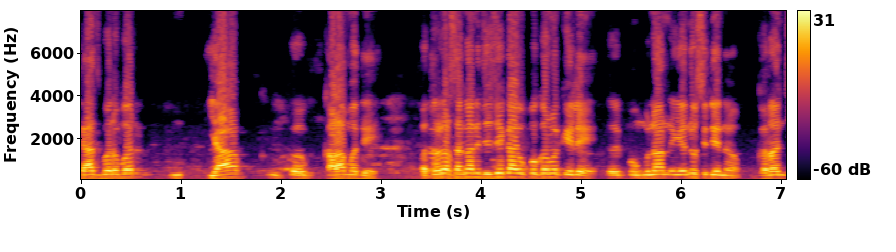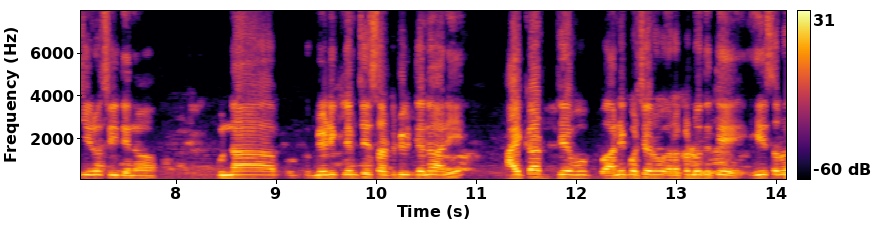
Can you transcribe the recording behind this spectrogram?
त्याचबरोबर या काळामध्ये पत्रकार संघाने जे जे काय उपक्रम केले मुलांना एनओसी देणं घरांची एनओसी देणं पुन्हा मेडिक्लेमचे सर्टिफिकेट देणं आणि आय कार्ड जे अनेक वर्ष रखडलं होते ते हे सर्व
